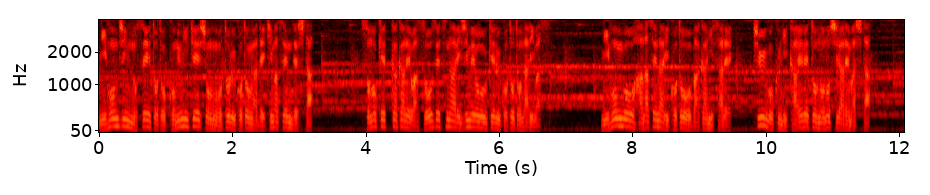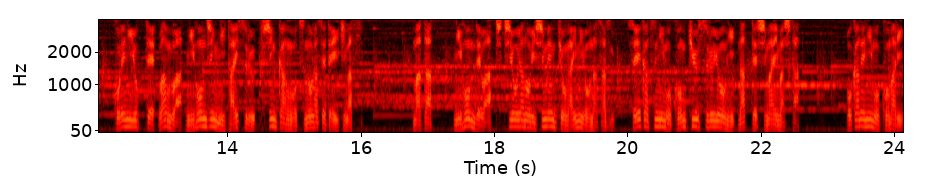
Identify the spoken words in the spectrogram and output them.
日本人の生徒とコミュニケーションを取ることができませんでした。その結果彼は壮絶ないじめを受けることとなります。日本語を話せないことを馬鹿にされ、中国に帰れと罵られました。これによってワンは日本人に対する不信感を募らせていきます。また、日本では父親の医師免許が意味をなさず、生活にも困窮するようになってしまいました。お金にも困り、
